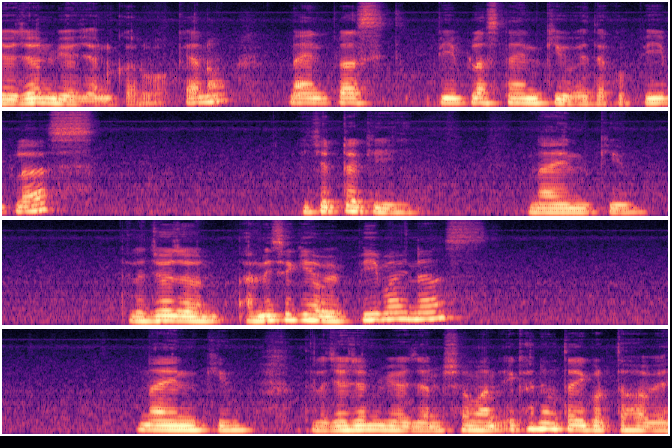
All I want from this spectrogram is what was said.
যোজন বিয়োজন করব, কেন? Nine plus P plus nine Q এ দেখো পি প্লাস নিচেরটা কি? নাইন কিউ তাহলে যোজন, আর নিচে কি হবে? পি মাইনাস নাইন কিউ তাহলে যোজন বিয়োজন সমান এখানেও তাই করতে হবে।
